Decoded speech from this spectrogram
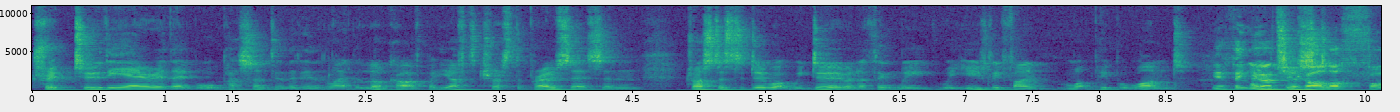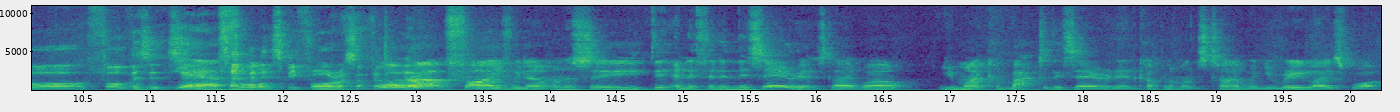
trip to the area they'd walk past something they didn't like the look of. But you have to trust the process and trust us to do what we do. And I think we, we usually find what people want. Yeah, I think you And had to call off four four visits, Yeah, ten four- minutes before or something Four like that. out of five, we don't want to see the, anything in this area. It's like, well, you might come back to this area in a couple of months' time when you realise what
